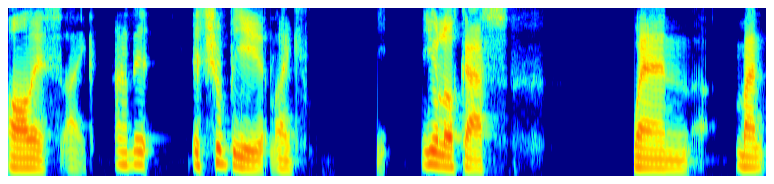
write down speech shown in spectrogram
all this. Like, and it it should be like you look at when Man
